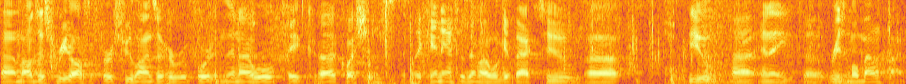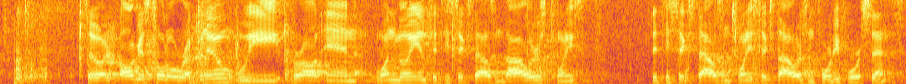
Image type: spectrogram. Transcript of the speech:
Um, I'll just read off the first few lines of her report, and then I will take uh, questions. If I can't answer them, I will get back to uh, you uh, in a uh, reasonable amount of time. So our August total revenue, we brought in $1,056,000, 20 $56,026.44.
